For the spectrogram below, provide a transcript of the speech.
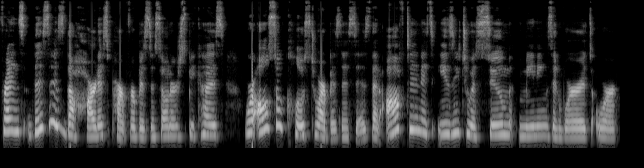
friends, this is the hardest part for business owners because we're also close to our businesses that often it's easy to assume meanings in words or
